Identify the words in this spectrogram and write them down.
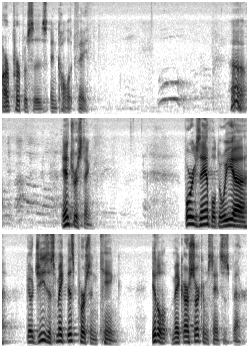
our purposes and call it faith? Huh. Interesting. For example, do we uh, go, Jesus, make this person king? It'll make our circumstances better.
